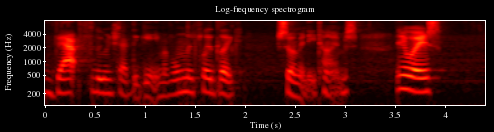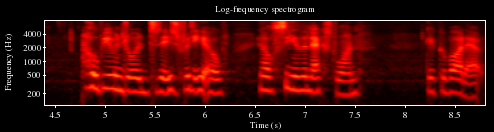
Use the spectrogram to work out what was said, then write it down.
that fluent at the game. I've only played like so many times. Anyways, I hope you enjoyed today's video, and I'll see you in the next one. Get goodbye out.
